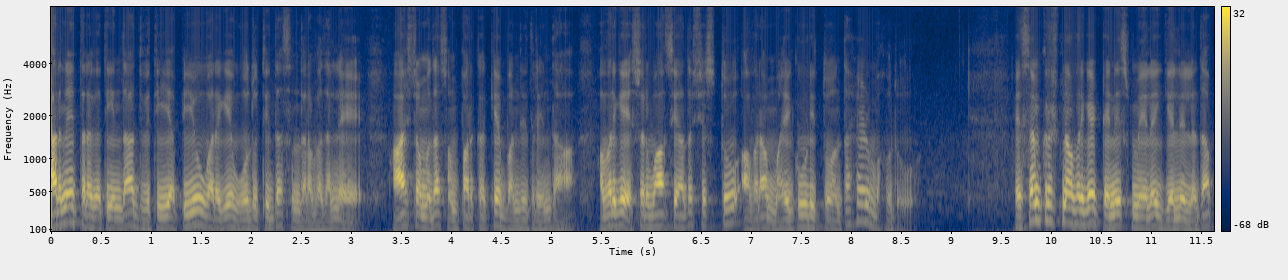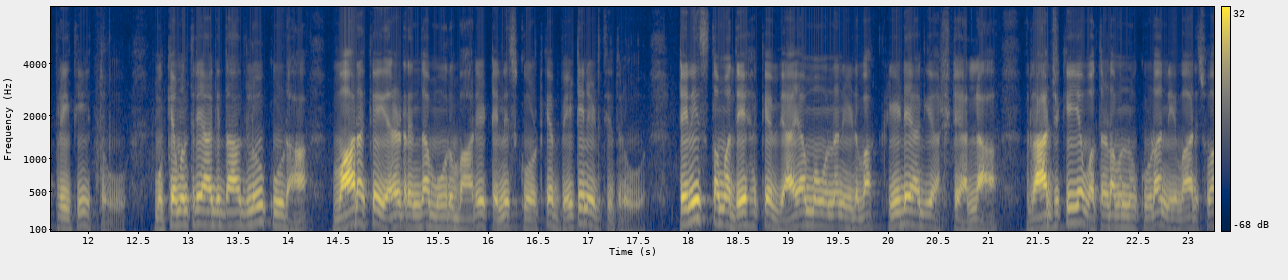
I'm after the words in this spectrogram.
ಆರನೇ ತರಗತಿಯಿಂದ ದ್ವಿತೀಯ ಪಿಯು ವರೆಗೆ ಓದುತ್ತಿದ್ದ ಸಂದರ್ಭದಲ್ಲೇ ಆಶ್ರಮದ ಸಂಪರ್ಕಕ್ಕೆ ಬಂದಿದ್ದರಿಂದ ಅವರಿಗೆ ಹೆಸರುವಾಸಿಯಾದ ಶಿಸ್ತು ಅವರ ಮೈಗೂಡಿತ್ತು ಅಂತ ಹೇಳಬಹುದು. ಎಸ್ ಎಂ ಕೃಷ್ಣ ಅವರಿಗೆ ಟೆನ್ನಿಸ್ ಮೇಲೆ ಎಲ್ಲಿಲ್ಲದ ಪ್ರೀತಿ ಇತ್ತು. ಮುಖ್ಯಮಂತ್ರಿ ಆಗಿದ್ದಾಗಲೂ ಕೂಡ ವಾರಕ್ಕೆ ಎರಡರಿಂದ ಮೂರು ಬಾರಿ ಟೆನ್ನಿಸ್ ಕೋರ್ಟ್ಗೆ ಭೇಟಿ ನೀಡ್ತಿದ್ರು. ಟೆನ್ನಿಸ್ ತಮ್ಮ ದೇಹಕ್ಕೆ ವ್ಯಾಯಾಮವನ್ನು ನೀಡುವ ಕ್ರೀಡೆಯಾಗಿ ಅಷ್ಟೇ ಅಲ್ಲ, ರಾಜಕೀಯ ಒತ್ತಡವನ್ನು ಕೂಡ ನಿವಾರಿಸುವ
